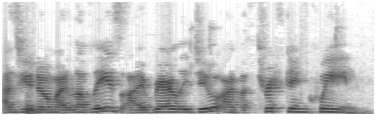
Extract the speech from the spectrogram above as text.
as you know, my lovelies, I rarely do. I'm a thrifting queen.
